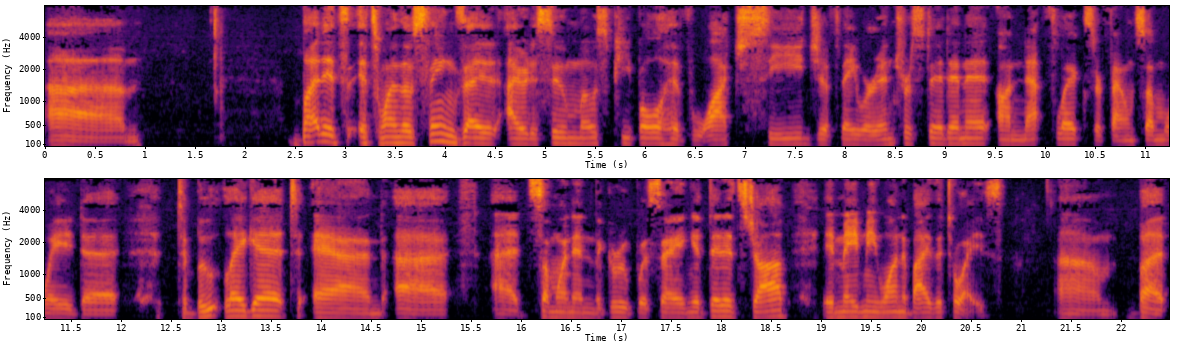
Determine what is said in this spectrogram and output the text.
Um, but it's it's one of those things that I would assume most people have watched Siege if they were interested in it on Netflix or found some way to to bootleg it. And uh, uh, someone in the group was saying it did its job. It made me want to buy the toys, um, but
